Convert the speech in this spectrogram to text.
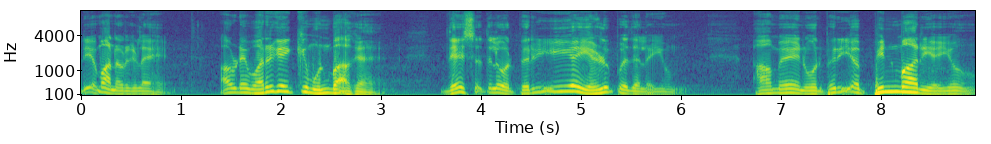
பிரியமானவர்களே அவருடைய வருகைக்கு முன்பாக தேசத்தில் ஒரு பெரிய எழுப்புதலையும் ஆமேன் ஒரு பெரிய பின்மாறியையும்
